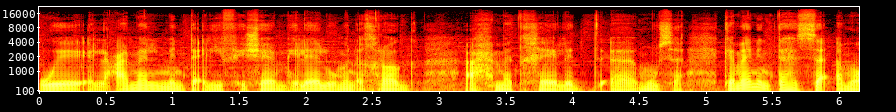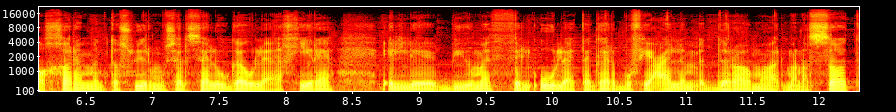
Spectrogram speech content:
والعمل من تأليف هشام هلال ومن إخراج أحمد خالد آه، موسى. كمان انتهى السقا مؤخرا من تصوير مسلسله جولة أخيرة اللي بيمثل أولى تجاربه في عالم الدراما المنصات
